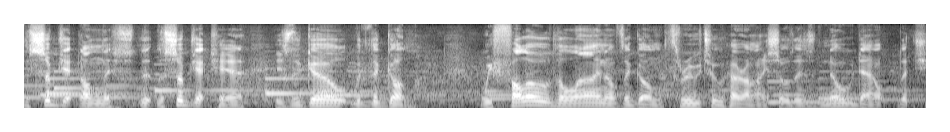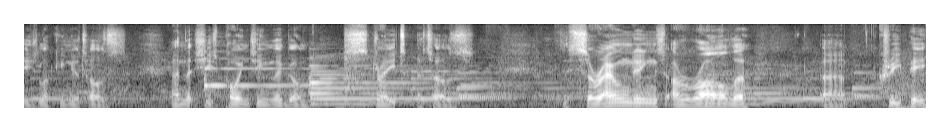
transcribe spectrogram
The subject on this, the, subject here is the girl with the gun. We follow the line of the gun through to her eye, so there's no doubt that she's looking at us and that she's pointing the gun straight at us. The surroundings are rather uh, creepy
